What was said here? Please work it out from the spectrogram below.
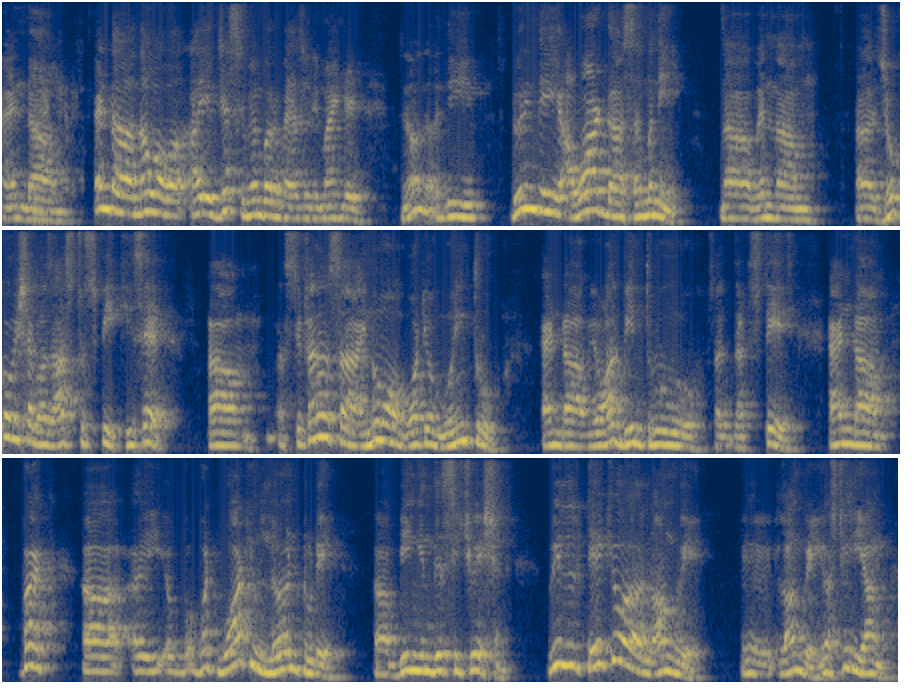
And um, and uh, now uh, i just remember as you reminded you know the during the award uh, ceremony uh, when um, uh, Djokovic was asked to speak he said um, Stefanos I know what you're going through and we've all been through that stage. And um, but but what you learned today being in this situation will take you a long way long way. You're still young.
